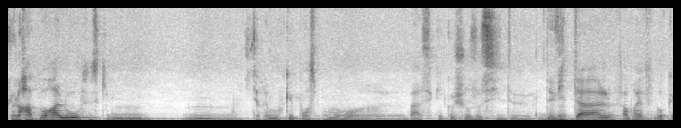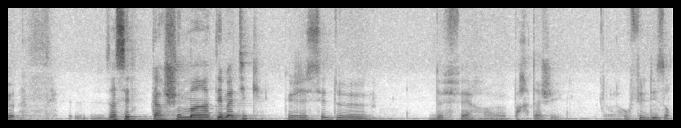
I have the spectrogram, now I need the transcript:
que le rapport à l'eau, c'est ce qui m'occupe en ce moment, ben, c'est quelque chose aussi de, vital. Enfin bref, donc euh, ça c'est un chemin thématique que j'essaie de, de, faire euh, partager au fil des ans.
